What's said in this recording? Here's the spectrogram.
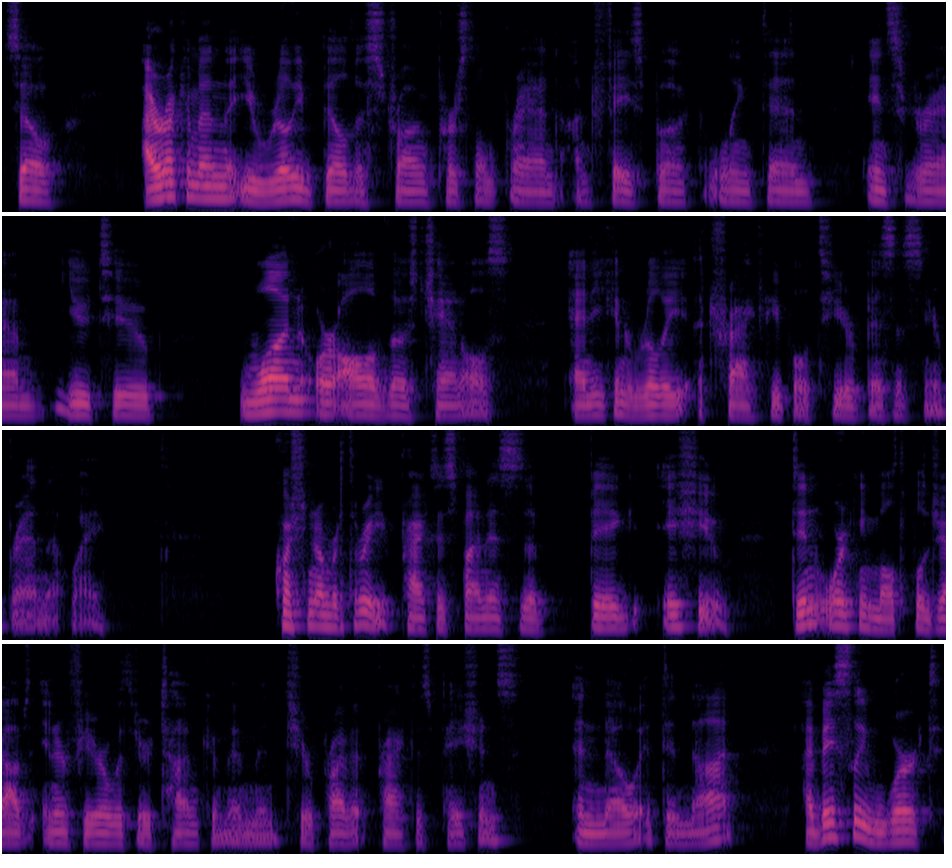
So I recommend that you really build a strong personal brand on Facebook, LinkedIn, Instagram, YouTube, one or all of those channels, and you can really attract people to your business and your brand that way. Question number three practice finance is a big issue. Didn't working multiple jobs interfere with your time commitment to your private practice patients? And no, it did not. I basically worked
